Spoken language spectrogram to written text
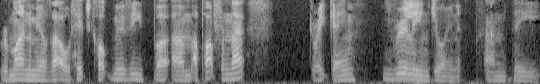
Reminded me of that old Hitchcock movie. But um, apart from that, great game. Really enjoying it. And the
